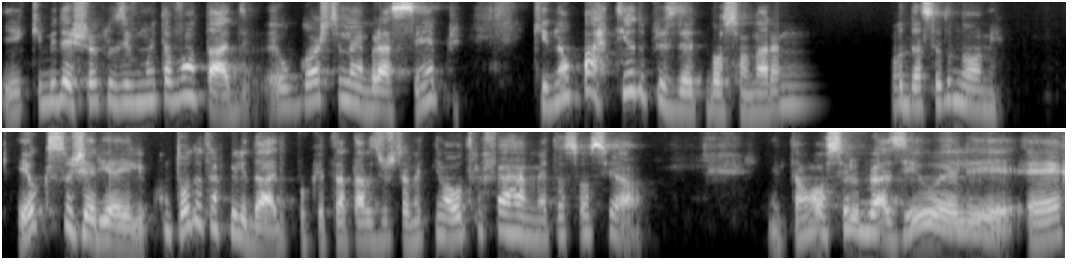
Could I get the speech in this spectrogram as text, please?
e que me deixou, inclusive, muita vontade. Eu gosto de lembrar sempre que não partiu do presidente Bolsonaro a mudança do nome. Eu que sugeri a ele, com toda tranquilidade, porque tratava justamente de uma outra ferramenta social. Então, o Auxílio Brasil ele é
